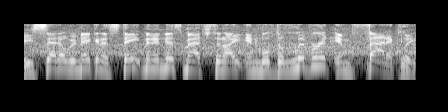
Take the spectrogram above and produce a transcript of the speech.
He said he'll be making a statement in this match tonight and will deliver it emphatically.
